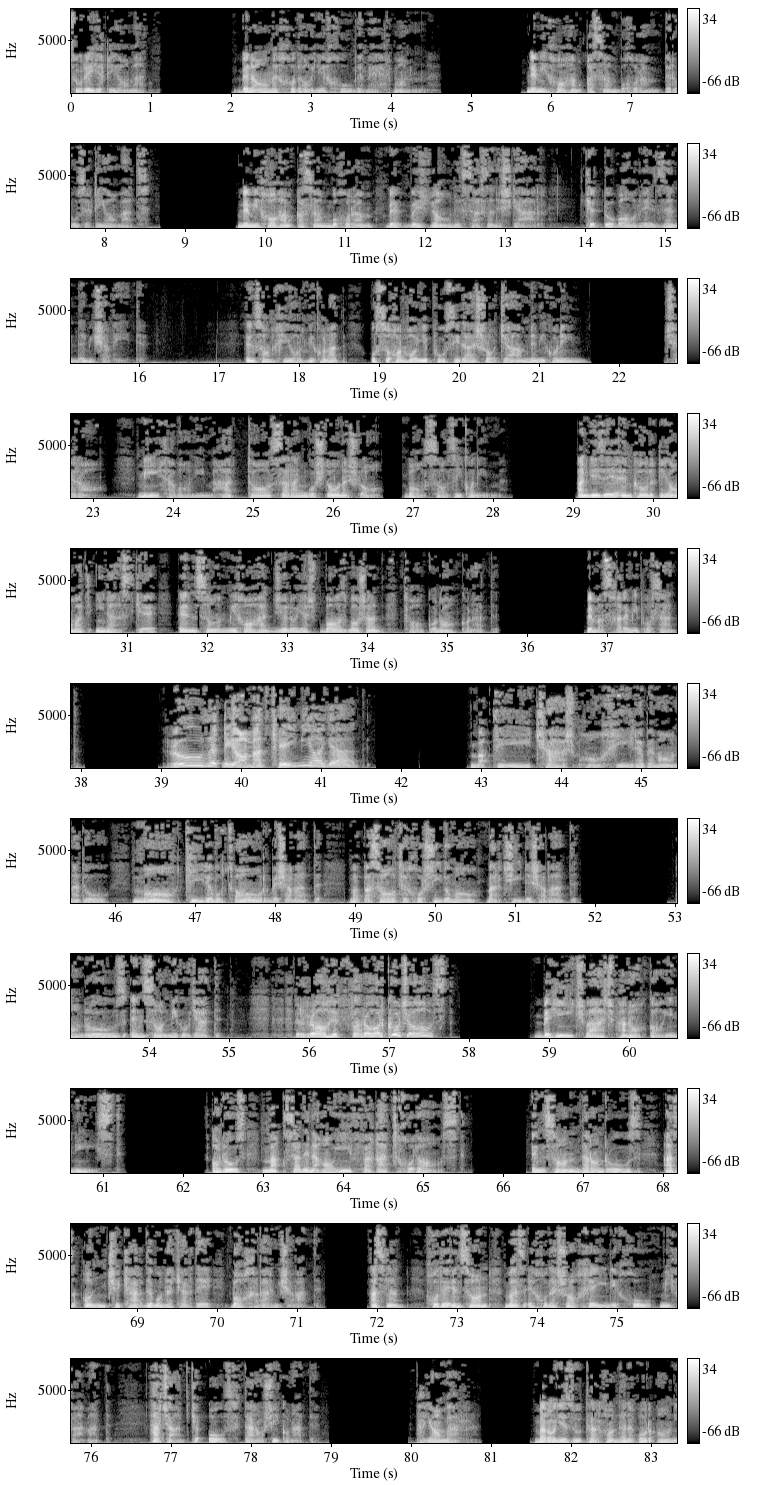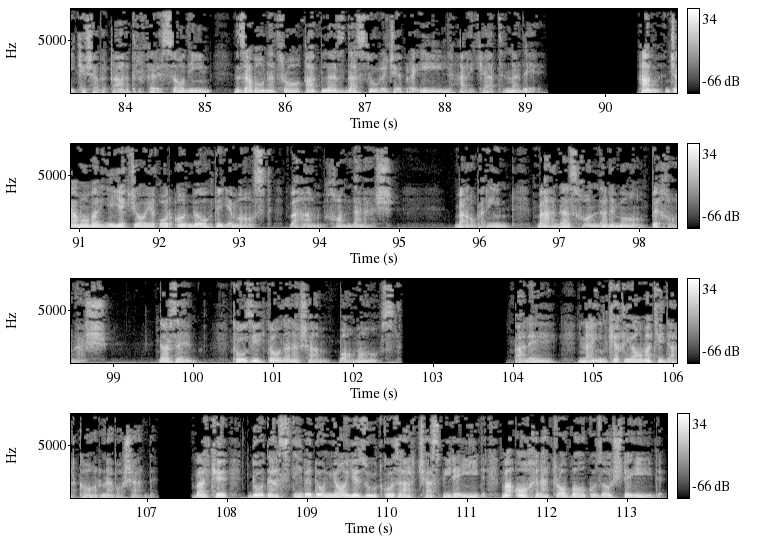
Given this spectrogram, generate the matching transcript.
سوره قیامت به نام خدای خوب مهربان نمی‌خواهم قسم بخورم به روز قیامت نمی‌خواهم قسم بخورم به وجدان سرزنشگر که دوباره زنده می‌شوید انسان خیال می کند استخوانهای پوسیدهش را جمع نمی کنیم؟ چرا؟ می توانیم حتی سرانگشتانش را بازسازی کنیم. انگیزه انکار قیامت این است که انسان می‌خواهد جلویش باز باشد تا گناه کند. به مسخره می‌پرسد روز قیامت کی می آید؟ وقتی چشمها خیره بماند و ماه تیره و تار بشود و بساط خورشید و ماه برچیده شود آن روز انسان می‌گوید راه فرار کجاست؟ به هیچ وجه پناهگاهی نیست. آن روز مقصد نهایی فقط خداست. انسان در آن روز از آنچه کرده و نکرده با خبر می شود اصلا خود انسان وضع خودش را خیلی خوب می‌فهمد. هرچند که عذر تراشی کند. پیامبر برای زودتر خواندن قرآنی که شب قدر فرستادیم زبانت را قبل از دستور جبرئیل حرکت نده. هم جمعآوری یک جای قرآن به عهده ماست و هم خواندنش. بنابراین بعد از خواندن ما بخوانش در ضمن توضیح دادنش هم با ماست. بله نه اینکه قیامتی در کار نباشد. بلکه دو دستی به دنیای زودگذر چسبیده اید و آخرت را واگذاشته اید.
